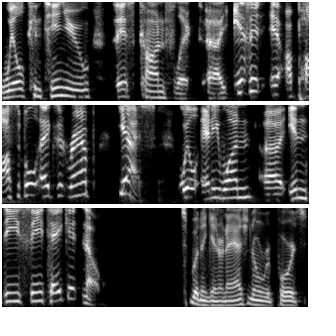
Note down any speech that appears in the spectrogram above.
will continue this conflict. Uh, is it a possible exit ramp? Yes. Will anyone uh, in D.C. take it? No. Sputnik International reports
